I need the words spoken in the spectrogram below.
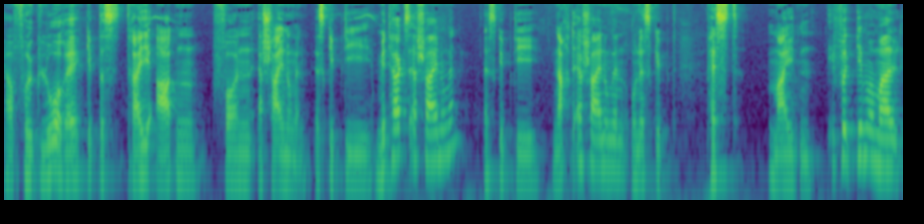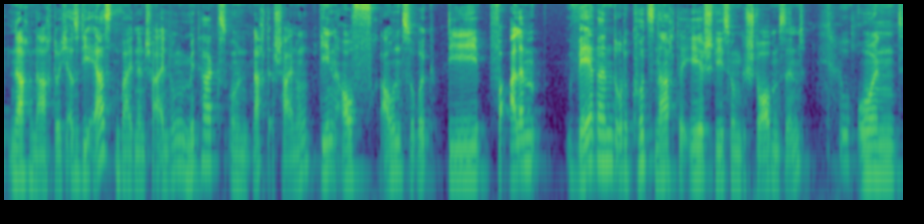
ja, Folklore gibt es drei Arten von Erscheinungen. Es gibt die Mittagserscheinungen, es gibt die Nachterscheinungen und es gibt Pestmeiden. Gehen wir mal nach und nach durch. Also die ersten beiden Entscheidungen, Mittags- und Nachterscheinungen, gehen auf Frauen zurück, die vor allem während oder kurz nach der Eheschließung gestorben sind. Oh. Und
